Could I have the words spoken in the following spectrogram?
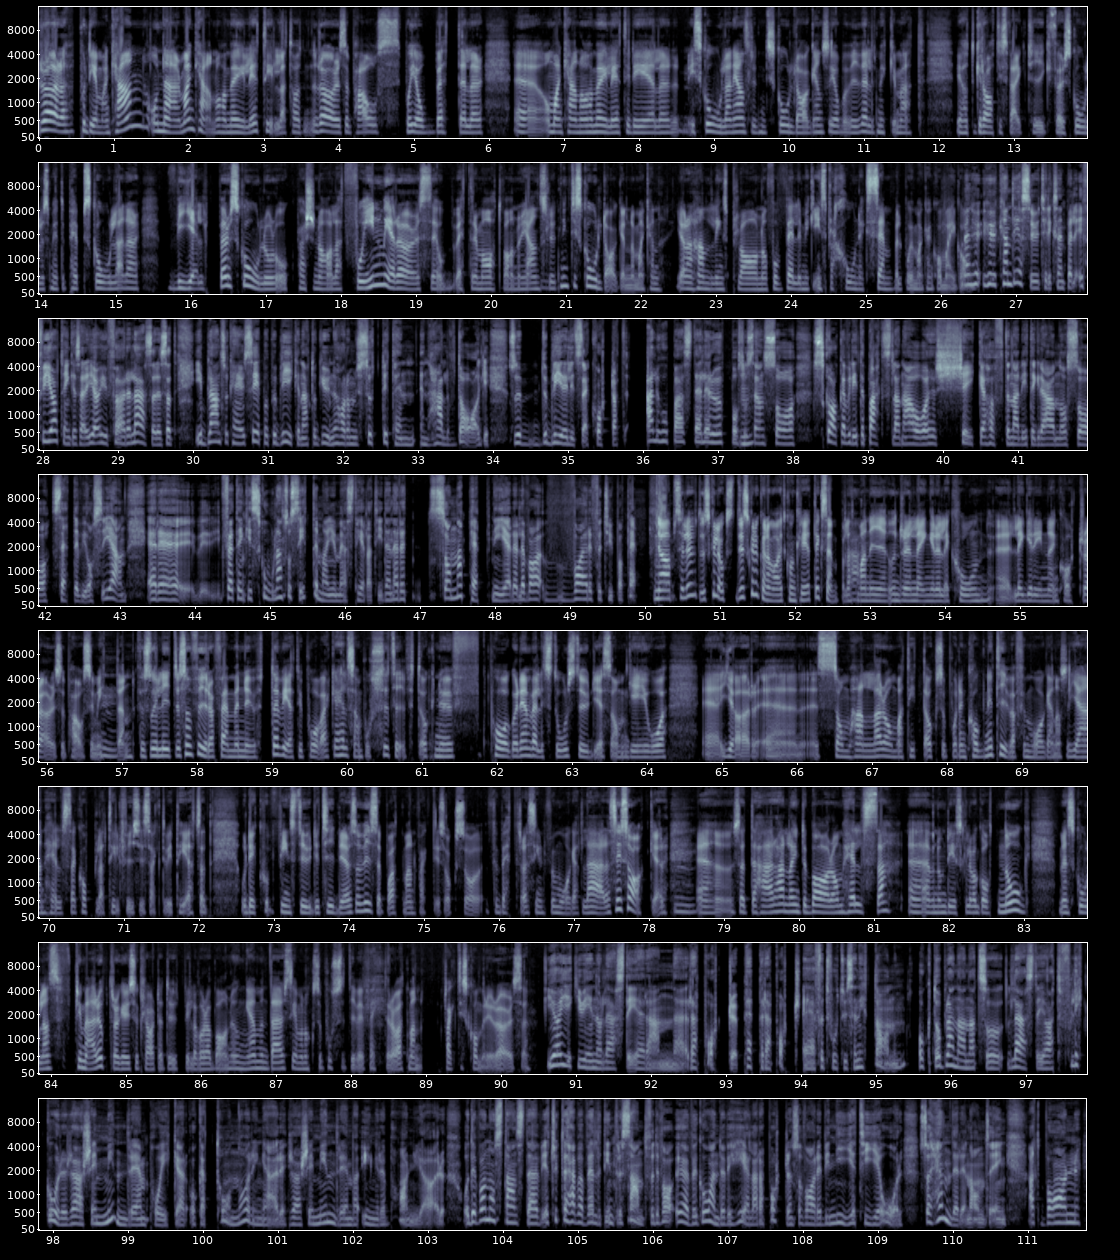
röra på det man kan och när man kan och ha möjlighet till att ta en rörelsepaus på jobbet eller eh, om man kan och har möjlighet till det. Eller i skolan i anslutning till skoldagen så jobbar vi väldigt mycket med att vi har ett gratisverktyg för skolor som heter Pep skola där vi hjälper skolor och personal att få in mer rörelse och bättre matvanor i anslutning till skoldagen där man kan göra en handlingsplan och få väldigt mycket inspiration och exempel på hur man kan komma igång. Men hur, hur, kan det se ut till exempel? För jag tänker så här, jag är ju föreläsare så att ibland så kan jag se på publiken att oh, gud, nu har de suttit en, en halv dag. Så då blir det lite så här kort att allihopa ställer upp och så mm. sen så skakar vi lite på axlarna och shakar höfterna lite grann och så sätter vi oss igen. Är det, för jag tänker i skolan så sitter man ju mest hela tiden. Är det sådana pepp ni ger eller vad, vad är det för typ av pepp? Ja absolut, det skulle, också, det skulle kunna vara ett konkret exempel att man i, under en längre lektion eh, lägger in en kort rörelsepaus i mm. mitten. Mm. För så lite som 4-5 minuter vet vi påverkar hälsan positivt och nu pågår det en väldigt stor studie som GIH eh, gör eh, som handlar om att titta också på den kognitiva förmågan, alltså hjärnhälsa kopplat till fysisk aktivitet. Att, och det finns studier tidigare som visar på att man faktiskt också förbättrar sin förmåga att lära sig saker. Mm. Eh, så att det här handlar inte bara om hälsa, eh, även om det skulle vara gott nog. Men skolans primära uppdrag är ju såklart att utbilda våra barn och unga, men där ser man också positiva effekter av att man faktiskt kommer i rörelse. Jag gick ju in och läste er eh, rapport, eh, PEP-rapport eh, för 2019. Och då bland annat så läste jag att flickor rör sig mindre än pojkar och att tonåringar rör sig mindre än vad yngre barn gör. Och det var någonstans där, jag tyckte det här var väldigt intressant för det var övergående över hela rapporten så var det vid 9-10 år så händer det någonting. Att barn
